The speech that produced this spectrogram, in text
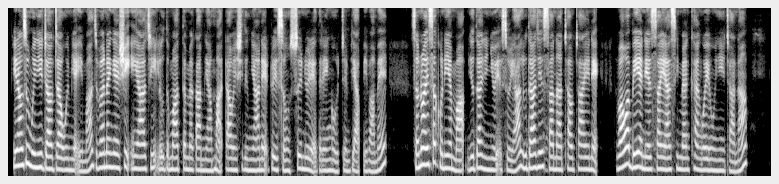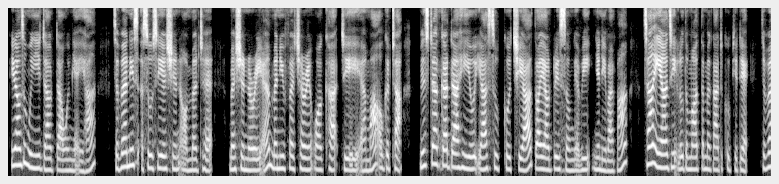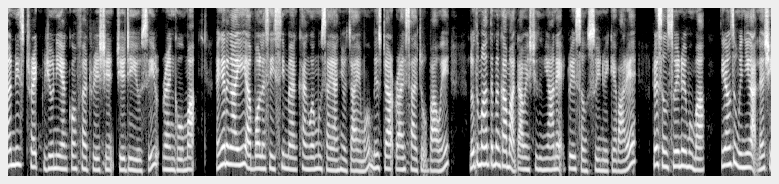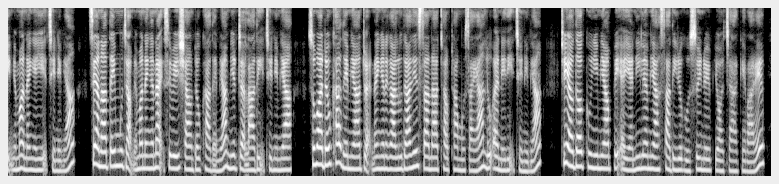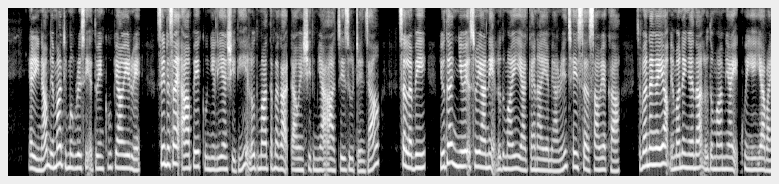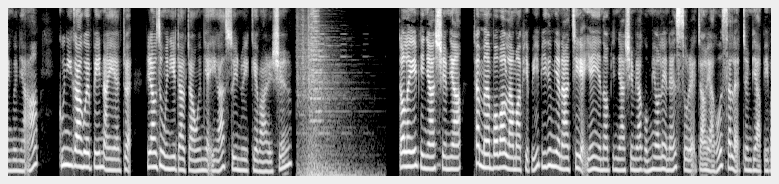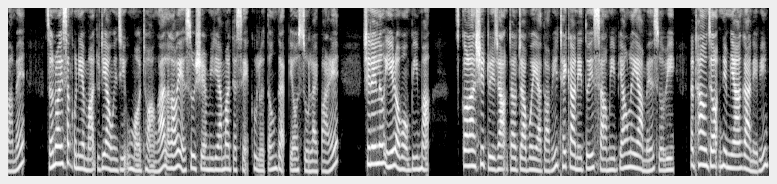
ပြည်ထောင်စုဝန်ကြီးဒေါက်တာဝင်းမြတ်အေးမှဂျပန်နိုင်ငံရှိအင်အားကြီးလူသမားသမဂ္ဂများမှတာဝန်ရှိသူများနဲ့တွေ့ဆုံဆွေးနွေးတဲ့သတင်းကိုတင်ပြပေးပါမယ်။ဇန်နဝါရီ19ရက်မှာမြို့သားညီညွတ်ရေးအစိုးရလူသားချင်းစာနာထောက်ထားရေးနဲ့တဘာဝဘေးရန်ရဲ့ဆိုင်ရာစီမံခန့်ခွဲဝန်ကြီးဌာနပြည်ထောင်စုဝန်ကြီးဒေါက်တာဝင်းမြတ်အေးဟာ Japanese Association of Metal Machinery and Manufacturing Worker JAM မှာဥက္ကဋ္ဌ Mr. Katahiro Yasukochiya တွားရောက်တွေ့ဆုံခဲ့ပြီးညနေပိုင်းမှာအခြားအင်အားကြီးအလုပ်သမားသမဂ္ဂတစ်ခုဖြစ်တဲ့ Japanese Trade Union Confederation JDUC Rango မှနိုင်ငံတကာရေးရာ policy စီမံခန့်ခွဲမှုဆိုင်ရာညွှန်ကြားရေးမှူး Mr. Raisaito ပါဝင်လူသမားသမဂ္ဂမှတာဝန်ရှိသူများနဲ့တွေ့ဆုံဆွေးနွေးခဲ့ပါတယ်။တွေ့ဆုံဆွေးနွေးမှုမှာပြည်ထောင်စုဝန်ကြီးကလက်ရှိမြန်မာနိုင်ငံရေးအခြေအနေများ ဆီယနာသိမ်းမှုကြောင့်မြန်မာနိုင်ငံ၌ဆီရီရှောင်းဒုက္ခသည်များမြင့်တက်လာသည့်အခြေအနေများဆိုပါဒုက္ခသည်များအတွက်နိုင်ငံတကာလူသားချင်းစာနာထောက်ထားမှုဆိုင်ရာလိုအပ်နေသည့်အခြေအနေများထိရောက်သောကူညီများပေးအပ်ရန်နည်းလမ်းများစသည်တို့ကိုဆွေးနွေးပြောကြားခဲ့ပါတယ်။အဲဒီနောက်မြန်မာဒီမိုကရေစီအသွင်ကူးပြောင်းရေးတွင်စင်တစိုက်အားပေးကူညီလျက်ရှိသည့်အလုသမားသမဂ္ဂတာဝန်ရှိသူများအားကျေးဇူးတင်ကြောင်းဆက်လက်ပြီးယူသက်ညွေအစိုးရနှင့်လူသမားရေးရာကဏ္ဍရဲ့များတွင်ချိတ်ဆက်ဆောင်ရွက်ခါဂျပန်နိုင်ငံရောက်မြန်မာနိုင်ငံသားလူသမားများ၏ခွင့်ရေးရပိုင်ခွင့်များအား ကူညီကာကွယ်ပေးနိုင်ရန်အတွက်ပြည်ထောင်စုဝန်ကြီးဒေါက်တာဝင်းမြတ်အေးကဆွေးနွေးခဲ့ပါတယ်ရှင်။တော်လိုင်းပညာရှင်များထပ်မံပေါ်ပေါက်လာမှဖြစ်ပြီးပြည်သူမျက်နှာကြည့်တဲ့ရဲရင်သောပညာရှင်များကိုမျှော်လင့်နေဆိုတဲ့အကြောင်းအရာကိုဆက်လက်တင်ပြပေးပါမယ်။ဇန်နဝါရီ19ရက်မှာဒုတိယဝန်ကြီးဦးမော်ထွန်းက၎င်းရဲ့ social media မှာတက်ဆက်ခုလိုသုံးသပ်ပြောဆိုလိုက်ပါတယ်။ရှစ်လေးလုံးအေးတော်ပုံပြီးမှ scholarship တွေကြောင့်ဒေါက်တာဘွဲ့ရသွားပြီးထိတ်ကနေသွေးဆောင်ပြီးပြောင်းလဲရမယ်ဆိုပြီး2000ကျော်နှစ်များကနေပြီး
